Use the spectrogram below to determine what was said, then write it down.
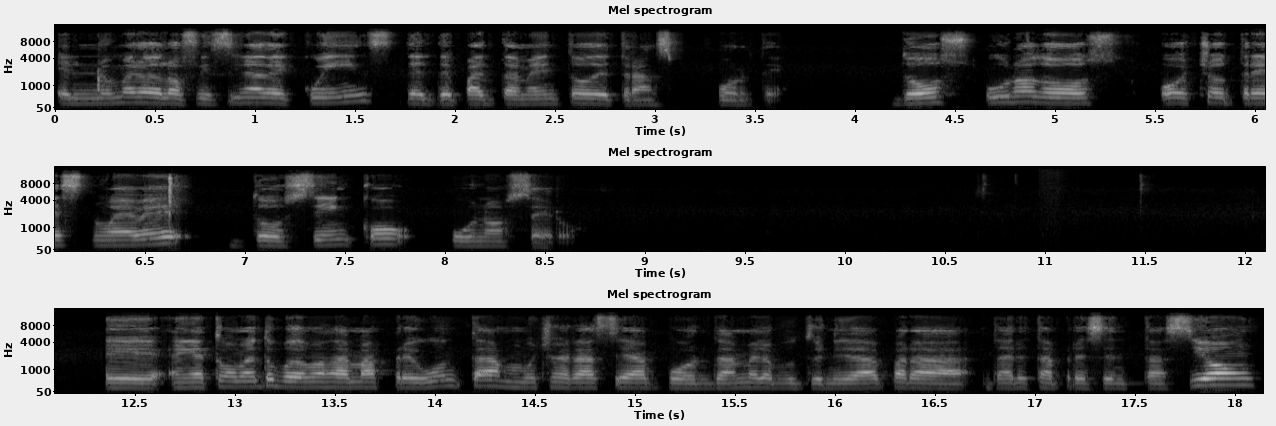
el número de la oficina de Queens del Departamento de Transporte. 212-839-2510. Eh, en este momento podemos dar más preguntas. Muchas gracias por darme la oportunidad para dar esta presentación.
